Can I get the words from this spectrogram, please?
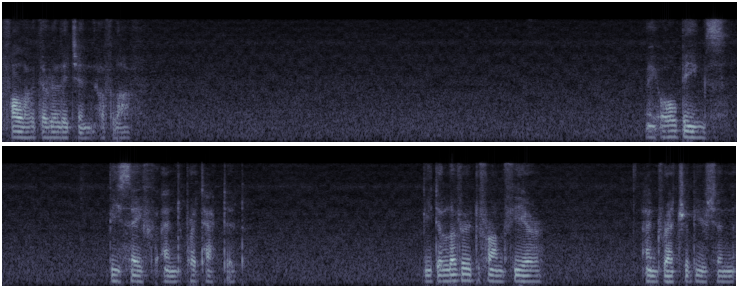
follow the religion of love. May all beings be safe and protected, be delivered from fear and retribution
